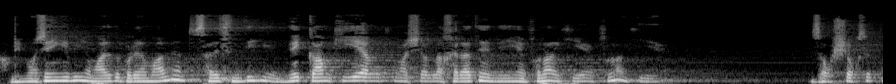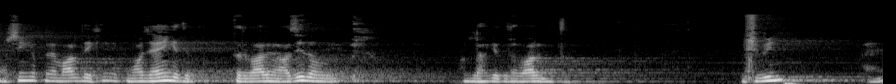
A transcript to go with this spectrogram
ہم بھی پہنچیں گے بھی۔ ہمارے تو بڑے امال ہیں۔ تو ساری زندگی نیک کام کیے ہم ماشاء اللہ خیراتیں دی ہیں۔ فلاں کیے فلاں کیے ذوق شوق سے پہنچیں گے، اپنے مال دیکھیں گے تو وہاں جائیں گے۔ جب دربار میں حاضر ہوں گے، اللہ کے دربار میں تو کچھ بھی نہیں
